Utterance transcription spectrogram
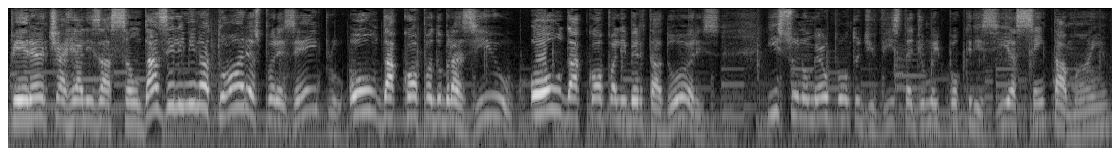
perante a realização das eliminatórias, por exemplo, ou da Copa do Brasil, ou da Copa Libertadores, isso, no meu ponto de vista, é de uma hipocrisia sem tamanho.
